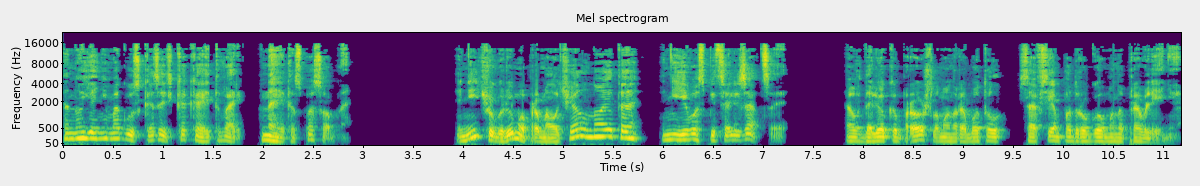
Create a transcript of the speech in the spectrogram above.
Но я не могу сказать, какая тварь на это способна. Нич угрюмо промолчал, но это не его специализация. В далеком прошлом он работал совсем по другому направлению.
